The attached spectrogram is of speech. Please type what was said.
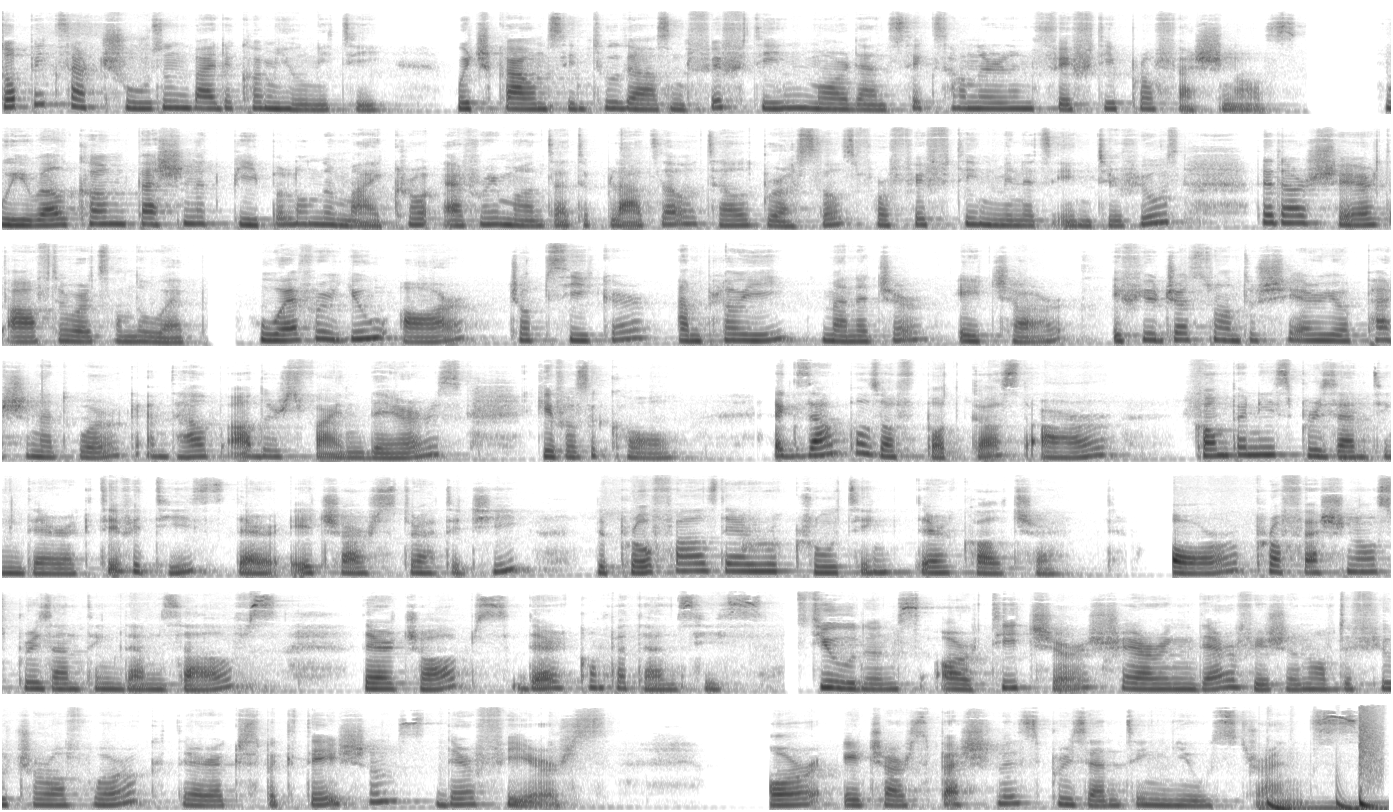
Topics are chosen by the community, which counts in 2015 more than 650 professionals. We welcome passionate people on the micro every month at the Plaza Hotel Brussels for 15 minutes interviews that are shared afterwards on the web. Whoever you are, job seeker, employee, manager, HR, if you just want to share your passion at work and help others find theirs, give us a call. Examples of podcasts are companies presenting their activities, their HR strategy, the profiles they're recruiting, their culture, or professionals presenting themselves, their jobs, their competencies. Students or teachers sharing their vision of the future of work, their expectations, their fears or HR specialists presenting new strengths.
